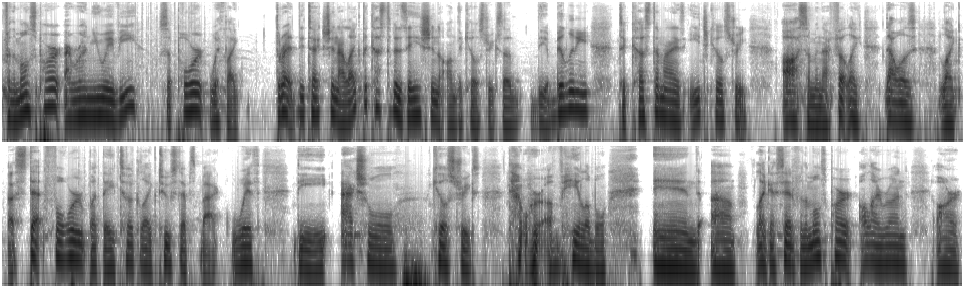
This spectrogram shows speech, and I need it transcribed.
for the most part, I run UAV support with like threat detection. I like the customization on the kill streaks. So the ability to customize each kill streak, awesome. And I felt like that was like a step forward, but they took like two steps back with the actual kill streaks that were available. And um, like I said, for the most part, all I run are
